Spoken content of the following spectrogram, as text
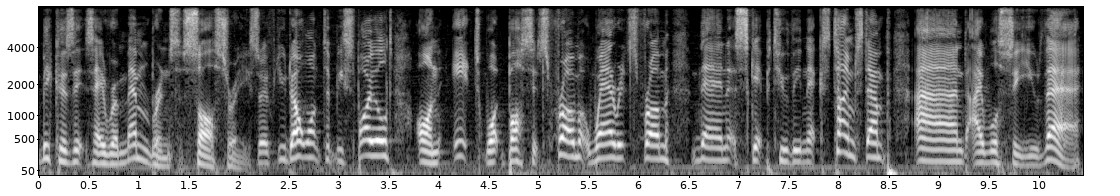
because it's a remembrance sorcery. So if you don't want to be spoiled on it, what boss it's from, where it's from, then skip to the next timestamp and I will see you there.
